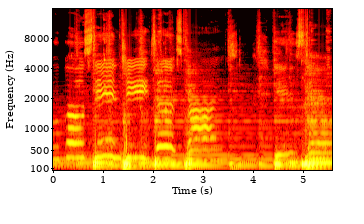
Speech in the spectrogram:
will boast in Jesus Christ, His death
